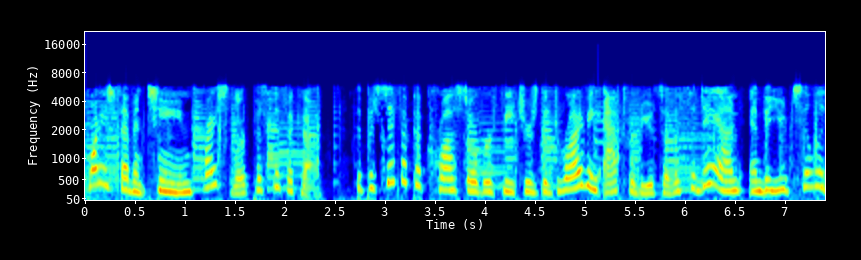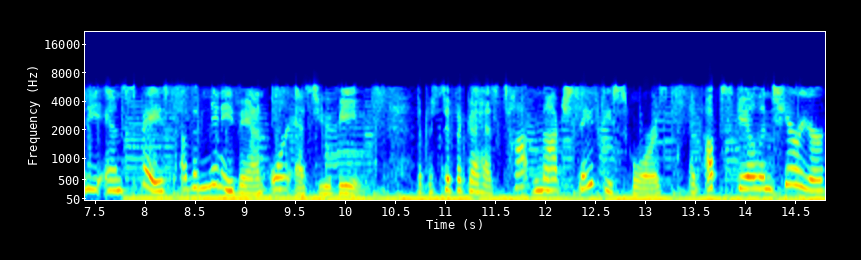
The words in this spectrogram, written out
2017 Chrysler Pacifica. The Pacifica crossover features the driving attributes of a sedan and the utility and space of a minivan or SUV. The Pacifica has top-notch safety scores, an upscale interior,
